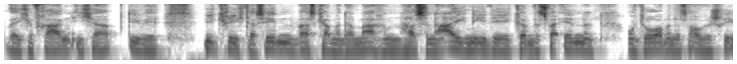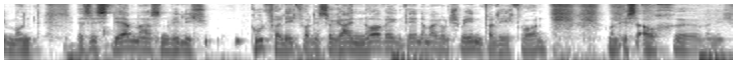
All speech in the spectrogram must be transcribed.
welche Fragen ich habe, die wir, wie kriege ich das hin, was kann man da machen, hast du eine eigene Idee, können wir es verändern? Und so haben wir das auch geschrieben. Und es ist dermaßen willig gut verlegt worden, ist sogar in Norwegen, Dänemark und Schweden verlegt worden. Und ist auch, äh, wenn ich,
